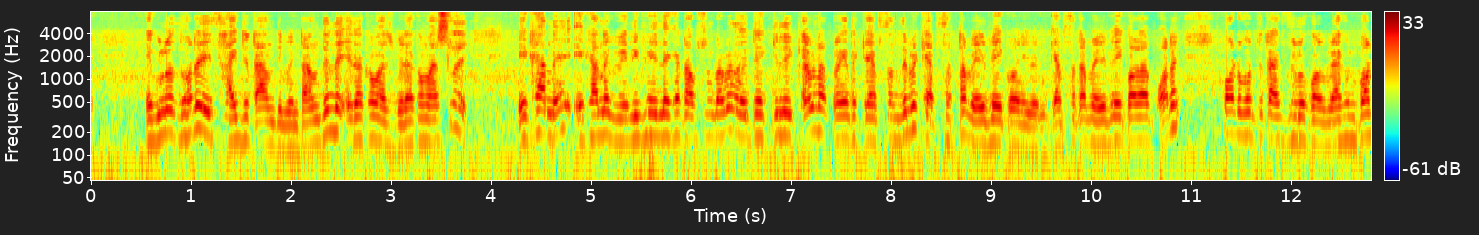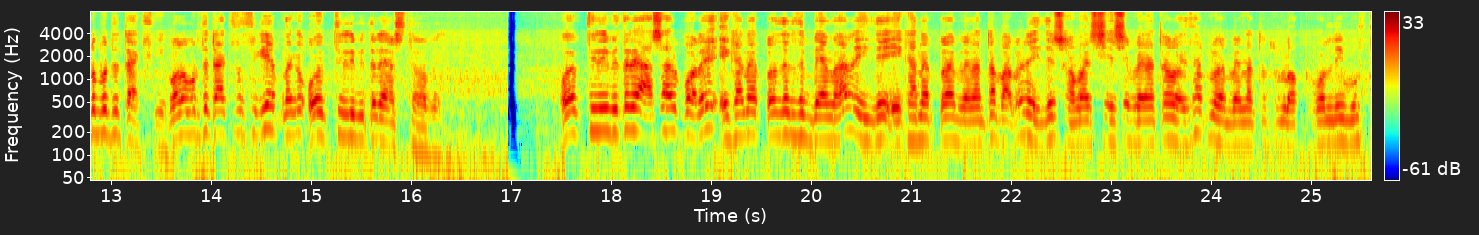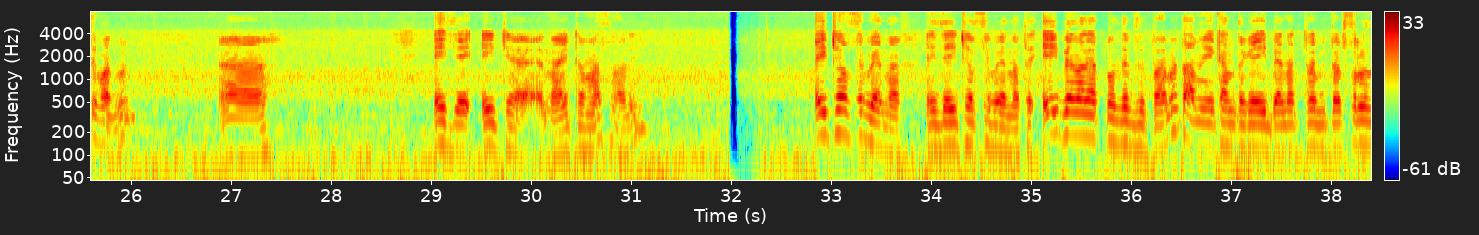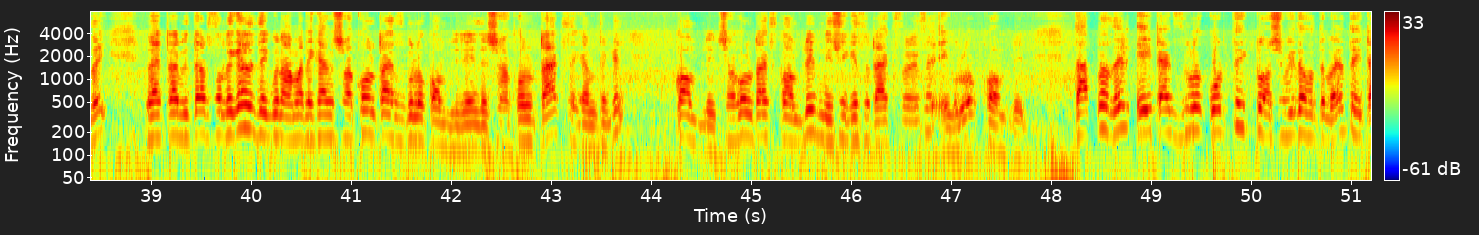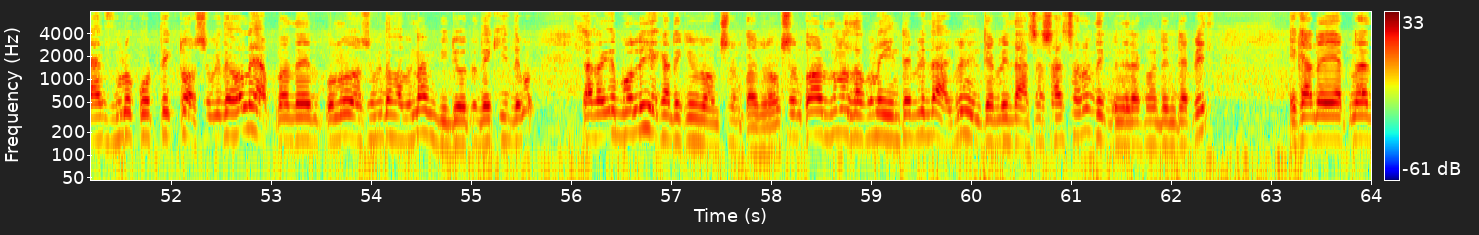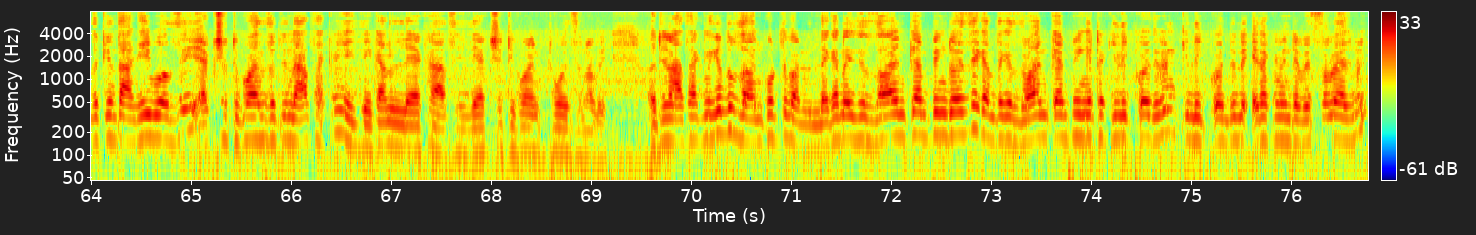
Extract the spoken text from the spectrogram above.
এগুলো ধরে এই সাইডে টান দিবেন। টান দিলে এরকম আসবে। এরকম আসলে এখানে এখানে ভেরিফাই লেখাটা অপশন পাবেন ওইটা ক্লিক করবেন, আপনাকে একটা ক্যাপচার দেবে ক্যাপচারটা ভেরিফাই করে নেবেন। ক্যাপচারটা ভেরিফাই করার পরে পরবর্তী ট্যাক্সগুলো করবেন। এখন পরবর্তী ট্যাক্স কি? পরবর্তী ট্যাক্স হচ্ছে কি? আপনাকে ওয়েব থ্রির ভিতরে আসতে হবে। ওয়েব থ্রির ভিতরে আসার পরে এখানে আপনাদের যে ব্যানার এই যে এখানে আপনারা ব্যানারটা পাবেন, এই যে সবার শেষে ব্যানারটা রয়েছে, আপনারা ব্যানারটা একটু লক্ষ্য করলেই বুঝতে পারবেন। এই যে এইটা, না, এটা না সরি এইটা হচ্ছে ব্যানার। এই যে এইটা হচ্ছে ব্যানার। তো এই ব্যানারে আপনাদের যেতে হবে, তো আমি এখান থেকে এই ব্যানারটার ভিতর চলে যাই। ব্যানারটার ভিতর চলে গেলে দেখবেন আমার এখানে সকল টাস্কগুলো কমপ্লিট। এই যে সকল টাস্ক এখান থেকে কমপ্লিট। সকল টাস্ক কমপ্লিট, নিচে কিছু টাস্ক রয়েছে, এগুলো কমপ্লিট। তা আপনাদের এই টাস্কগুলো করতে একটু অসুবিধা হতে পারে। তো এই টাস্কগুলো করতে একটু অসুবিধা হলে আপনাদের কোনো অসুবিধা হবে না, আমি ভিডিওতে দেখিয়ে দেবো। তার আগে বলি, এখানে কীভাবে অংশগ্রহণ করবেন? অংশগ্রহণ করার জন্য যখন এই ইন্টারভিউতে আসবেন ইন্টারভিউতে আসার সাথে সাথে দেখবেন এরকম একটা ইন্টারভিউ এখানে আপনাদের কিন্তু আগেই বলছি, একষট্টি পয়েন্ট যদি না থাকে, এই যে এখানে লেখা আছে যে একষট্টি পয়েন্ট প্রয়োজন হবে, ওইটা না থাকলে কিন্তু জয়েন করতে পারবেন না। এখানে এই যে জয়েন ক্যাম্পিং রয়েছে, এখান থেকে জয়েন ক্যাম্পিং এটা ক্লিক করে দেবেন ক্লিক করে দিলে এরকম ইন্টারভেস চলে আসবে।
